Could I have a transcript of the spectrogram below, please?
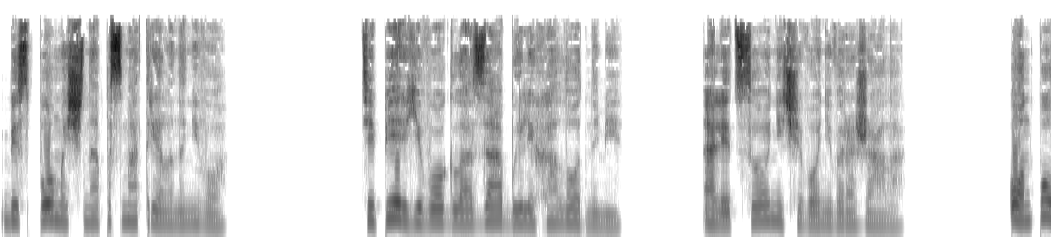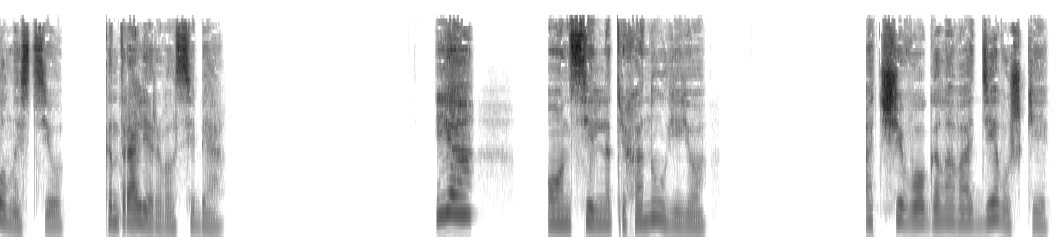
беспомощно посмотрела на него. Теперь его глаза были холодными, а лицо ничего не выражало. Он полностью контролировал себя. «Я...» Он сильно тряханул ее, отчего голова девушки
